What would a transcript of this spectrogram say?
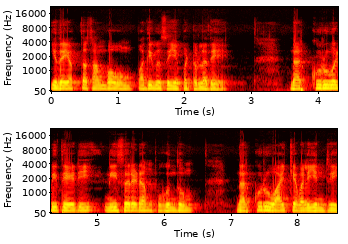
இதையொத்த சம்பவம் பதிவு செய்யப்பட்டுள்ளதே. நற்குருவடி தேடி நீசரிடம் புகுந்தும் நற்குரு வாய்க்க வழியின்றி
